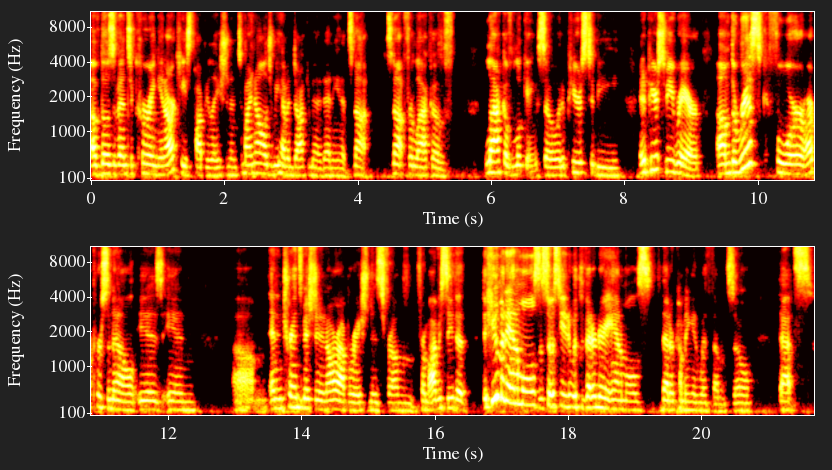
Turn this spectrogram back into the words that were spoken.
of those events occurring in our case population. And to my knowledge, we haven't documented any, and it's not it's not for lack of lack of looking. So it appears to be it appears to be rare. Um, the risk for our personnel is in um, and in transmission in our operation is from from obviously the the human animals associated with the veterinary animals that are coming in with them. So that's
